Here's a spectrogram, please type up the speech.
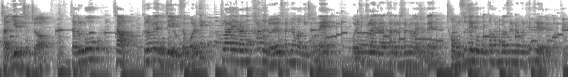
자, 이해되셨죠? 자, 그리고 자, 그러면 이제 여기서 멀티플라이라는 카드를 설명하기 전에 멀티플라이라는 카드를 설명하기 전에 점수 제도부터 한번 설명을 해드려야 될 것 같아요.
